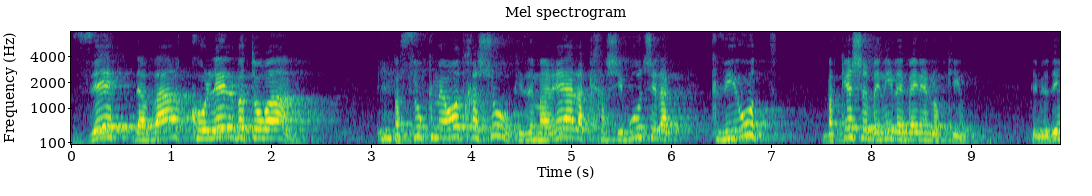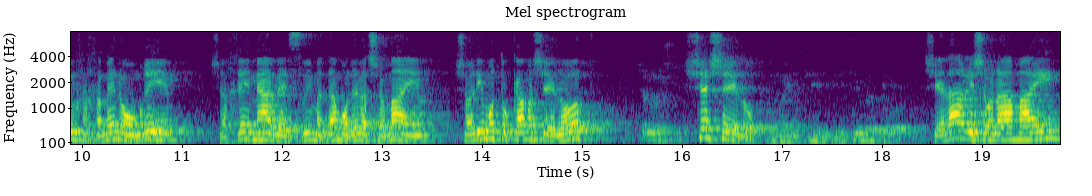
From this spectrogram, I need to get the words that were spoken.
זה דבר כולל בתורה. פסוק מאוד חשוב, כי זה מראה על החשיבות של הקביעות בקשר ביני לבין אלוקים. אתם יודעים, חכמינו אומרים שאחרי 120 אדם עולה לשמיים, שואלים אותו כמה שאלות? שלוש. שש שאלות. לתורה. שאלה הראשונה, מה היא?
